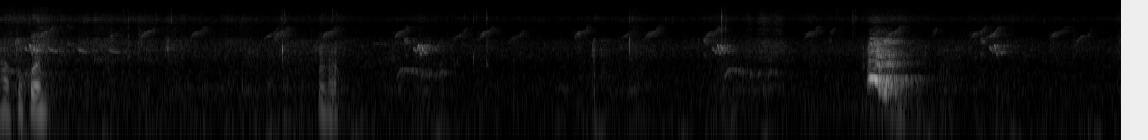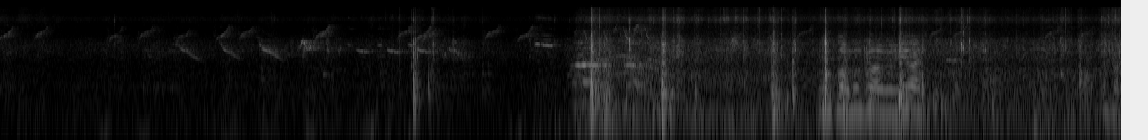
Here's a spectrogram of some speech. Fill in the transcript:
นะคะทุกคนนะคะมันพอมันพอมันไม่ไหวนะคะ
